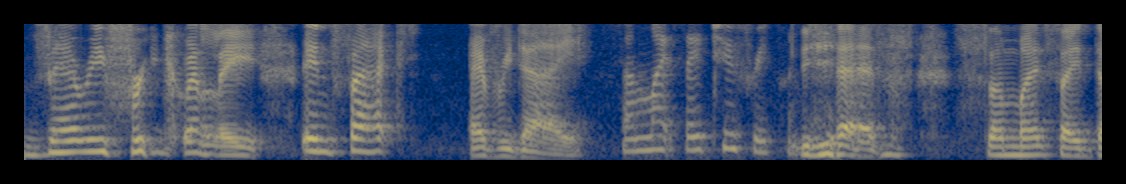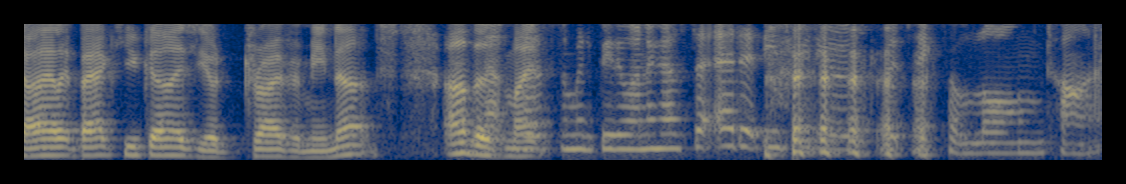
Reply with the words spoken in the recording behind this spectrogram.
very frequently. In fact, every day. Some might say too frequent. Yes, some might say dial it back, you guys. You're driving me nuts. Others that might, person would be the one who has to edit these videos because it takes a long time.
